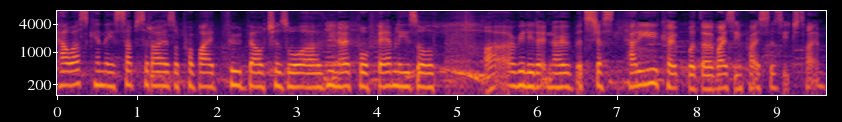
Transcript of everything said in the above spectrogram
how else can they subsidise or provide food vouchers or you know for families or I I really don't know. It's just how do you cope with the rising prices each time?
